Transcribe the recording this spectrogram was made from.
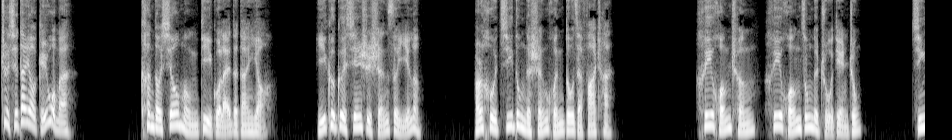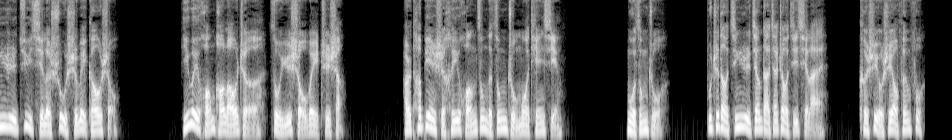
这些丹药给我们。看到萧猛递过来的丹药，一个个先是神色一愣，而后激动的神魂都在发颤。黑皇城黑皇宗的主殿中，今日聚集了数十位高手，一位黄袍老者坐于首位之上，而他便是黑皇宗的宗主莫天行。莫宗主，不知道今日将大家召集起来，可是有事要吩咐？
